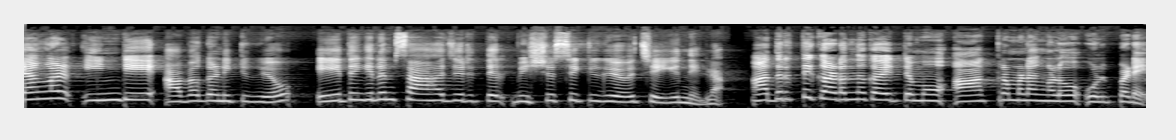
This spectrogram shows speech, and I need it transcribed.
ഞങ്ങൾ ഇന്ത്യയെ അവഗണിക്കുകയോ ഏതെങ്കിലും സാഹചര്യത്തിൽ വിശ്വസിക്കുകയോ ചെയ്യുന്നില്ല. അതിർത്തി കടന്നുകയറ്റമോ ആക്രമണങ്ങളോ ഉൾപ്പെടെ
